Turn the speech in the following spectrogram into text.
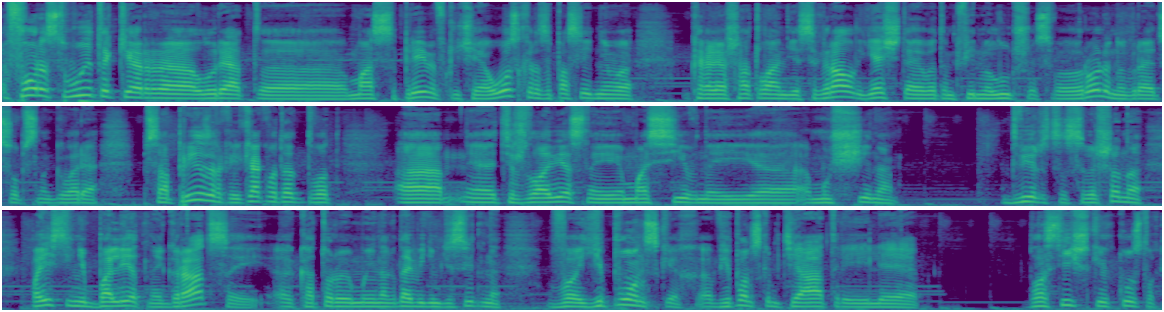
Форест Уитакер, э, лауреат э, массы премий, включая Оскар за последнего короля Шотландии, сыграл, я считаю, в этом фильме лучшую свою роль. Он играет, собственно говоря, пса-призрака. И как вот этот вот э, тяжеловесный, массивный э, мужчина движется совершенно поистине балетной грацией, э, которую мы иногда видим действительно в японских, в японском театре или пластических искусствах.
